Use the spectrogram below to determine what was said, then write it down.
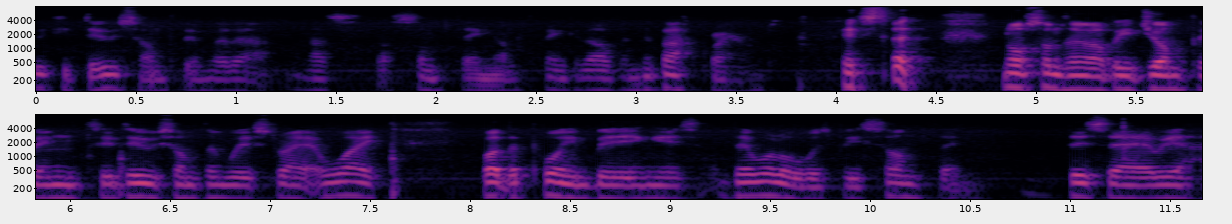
we could do something with that. And that's that's something I'm thinking of in the background. It's not something I'll be jumping to do something with straight away. But the point being is there will always be something. This area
